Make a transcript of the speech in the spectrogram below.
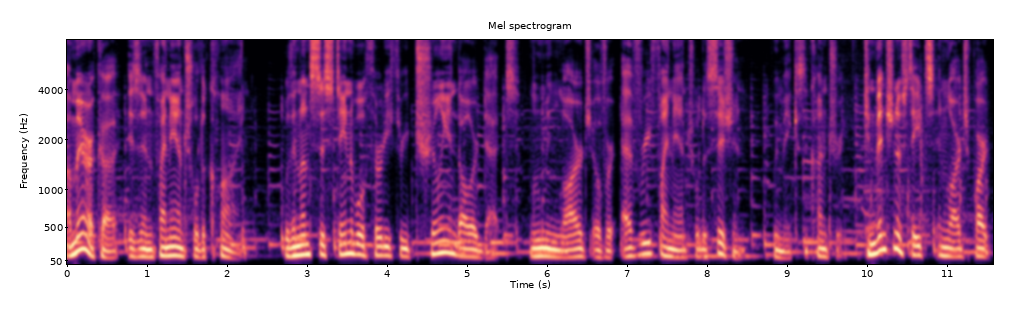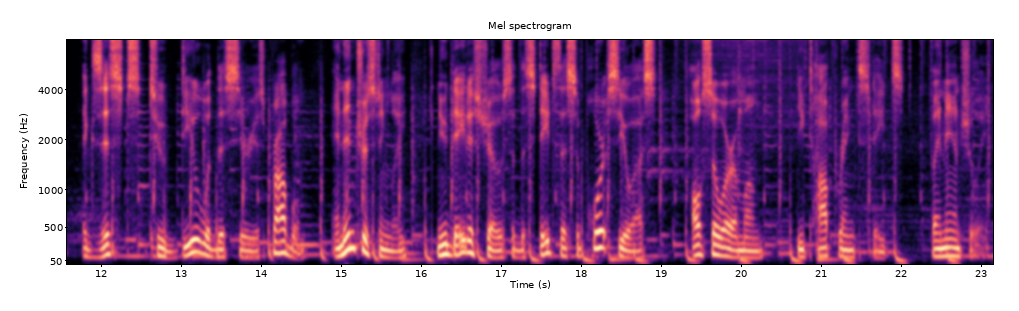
America is in financial decline, with an unsustainable $33 trillion debt looming large over every financial decision we make as a country. Convention of States, in large part, exists to deal with this serious problem. And interestingly, new data shows that the states that support COS also are among the top ranked states financially.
